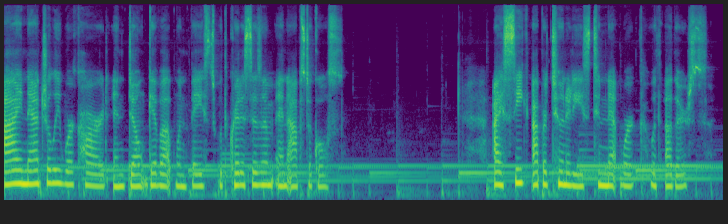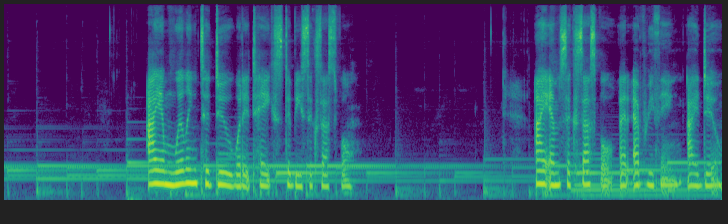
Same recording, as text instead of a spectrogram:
I naturally work hard and don't give up when faced with criticism and obstacles. I seek opportunities to network with others. I am willing to do what it takes to be successful. I am successful at everything I do.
